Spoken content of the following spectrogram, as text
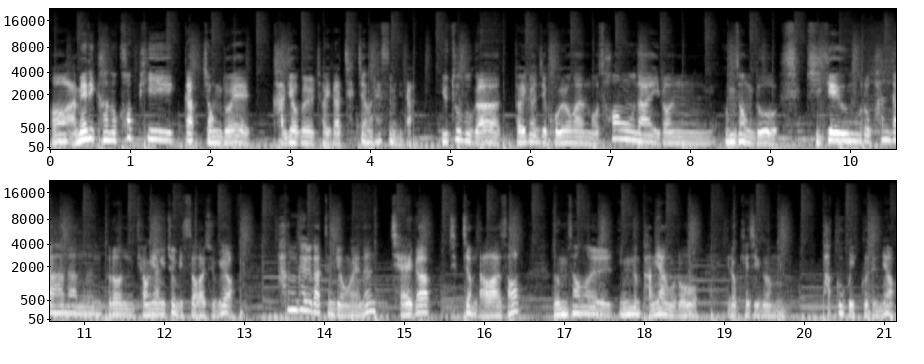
어, 아메리카노 커피 값 정도의 가격을 저희가 책정을 했습니다. 유튜브가 저희가 이제 고용한 뭐 성우나 이런 음성도 기계음으로 판단하는 그런 경향이 좀 있어가지고요. 한글 같은 경우에는 제가 직접 나와서 음성을 읽는 방향으로 이렇게 지금 바꾸고 있거든요.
